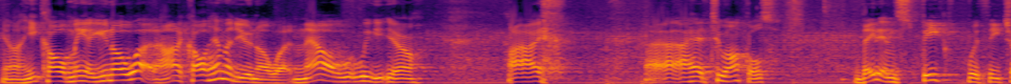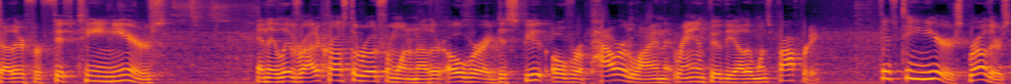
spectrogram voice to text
you know, he called me a you know what, and I called him a you know what. And now we, you know, I I had two uncles they didn't speak with each other for 15 years, and they lived right across the road from one another over a dispute over a power line that ran through the other one's property. 15 years, brothers,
